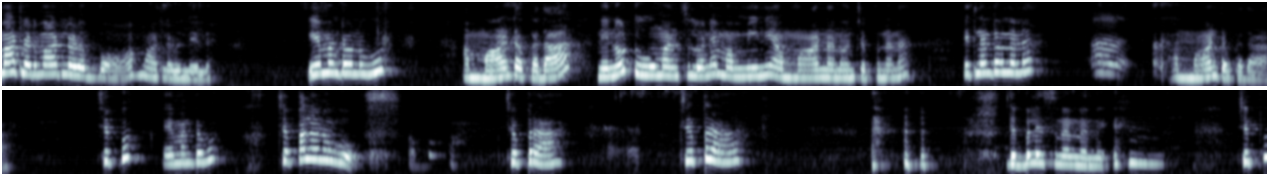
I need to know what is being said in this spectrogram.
మాట్లాడు మాట్లాడు. అబ్బా మాట్లాడు లేలే ఏమంటావు నువ్వు? అమ్మ అంటావు కదా నేను టూ మంత్స్లోనే మమ్మీని అమ్మ అన్నాను అని చెప్పు నాన్న. ఎట్లా అంటావు నాన్న? అమ్మ అంటావు కదా. చెప్పు. ఏమంటావు? చెప్పాలా నువ్వు? చెప్పురా. చెప్పురా. దెబ్బలేస్తున్నాను నన్ను. చెప్పు.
